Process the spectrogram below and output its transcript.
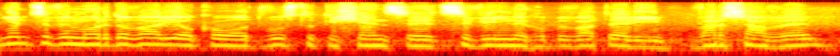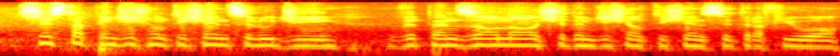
Niemcy wymordowali około 200 tysięcy cywilnych obywateli Warszawy, 350 tysięcy ludzi wypędzono, 70 tysięcy trafiło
